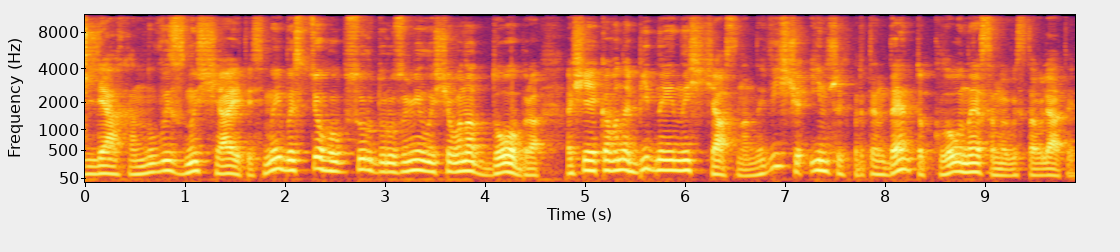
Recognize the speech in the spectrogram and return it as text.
Бляха, ну ви знущаєтесь. Ми й без цього абсурду розуміли, що вона добра, а ще яка вона бідна і нещасна. Навіщо інших претенденток клоунесами виставляти?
